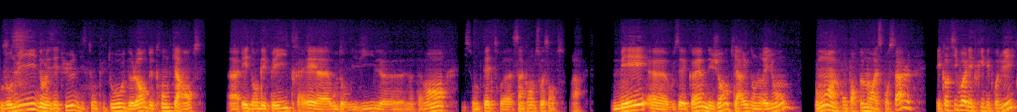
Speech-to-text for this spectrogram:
Aujourd'hui, dans les études, ils sont plutôt de l'ordre de 30-40. Euh, et dans des pays très, euh, ou dans des villes notamment, ils sont peut-être euh, 50-60. Voilà. Mais vous avez quand même des gens qui arrivent dans le rayon, qui ont un comportement responsable, et quand ils voient les prix des produits,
